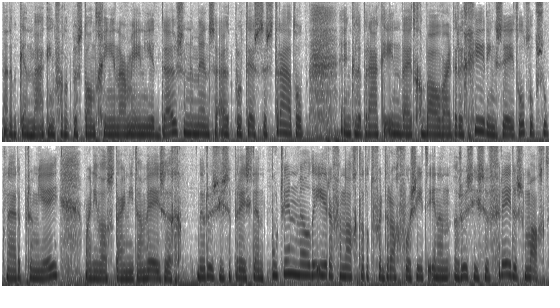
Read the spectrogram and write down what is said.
Na de bekendmaking van het bestand gingen in Armenië duizenden mensen uit protest de straat op. Enkele braken in bij het gebouw waar de regering zetelt op zoek naar de premier... maar die was daar niet aanwezig. De Russische president Poetin meldde eerder vannacht dat het verdrag voorziet in een Russische vredesmacht.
